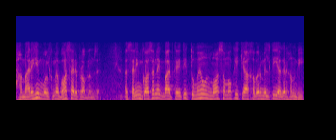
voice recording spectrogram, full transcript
हमारे ही मुल्क में बहुत सारे प्रॉब्लम्स हैं। सलीम कौसर ने एक बात कही थी तुम्हें उन मौसमों की क्या खबर मिलती अगर हम भी?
